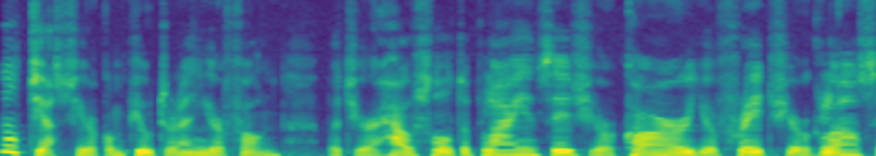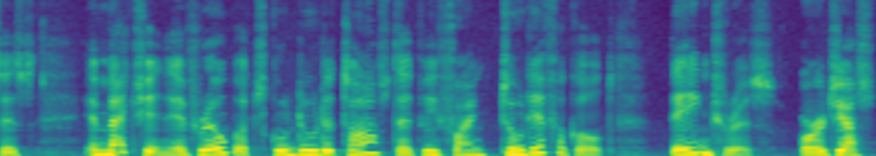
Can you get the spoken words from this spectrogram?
Not just your computer and your phone, but your household appliances, your car, your fridge, your glasses. Imagine if robots could do the tasks that we find too difficult, dangerous or just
